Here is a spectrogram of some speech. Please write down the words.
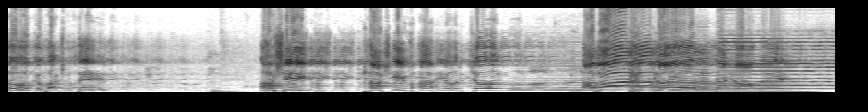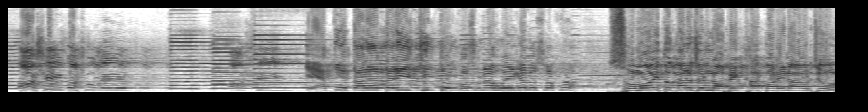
হোক বাসুদেব। আসি আসি ভাই অর্জুন আবার কাল দেখা হবে। আসি বাসুদেব। আসি। এত তাড়াতাড়ি যুদ্ধ ঘোষণা হয়ে গেল সখা সময় তো কারোর জন্য অপেক্ষা করে না অর্জুন।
